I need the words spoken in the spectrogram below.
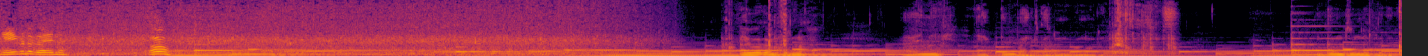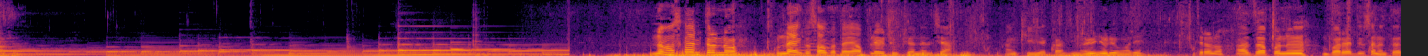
हे इकडे राहिलं हो हे बघा मित्रांनो आईने एकदम बाहेर काढून बनवलं एकदम जुन्या पद्धतीचं. नमस्कार मित्रांनो पुन्हा एकदा स्वागत आहे आपल्या यूट्यूब चॅनलच्या आणखी एका नवीन व्हिडिओमध्ये मित्रांनो आज आपण बऱ्याच दिवसानंतर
